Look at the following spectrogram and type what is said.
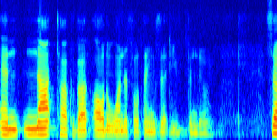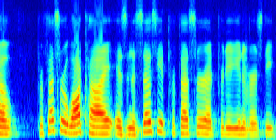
and not talk about all the wonderful things that you've been doing. So Professor Hua Cai is an associate professor at Purdue University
